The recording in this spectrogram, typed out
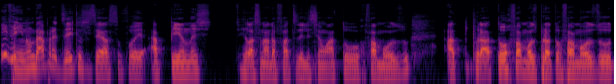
Enfim, não dá para dizer que o sucesso foi apenas relacionado ao fato dele ser um ator famoso. Por ator famoso por ator famoso,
